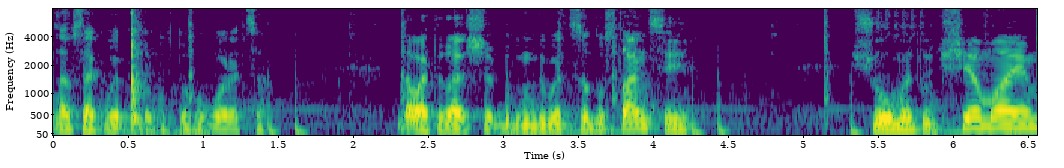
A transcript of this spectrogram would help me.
на всяк випадок, як то говориться. Давайте далі будемо дивитися до станції. Що ми тут ще маємо?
